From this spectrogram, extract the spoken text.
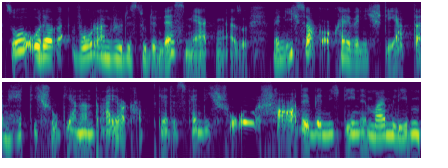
so? Oder woran würdest du denn das merken? Also wenn ich sage, okay, wenn ich sterbe, dann hätte ich schon gerne einen Dreier gehabt. Gell? Das fände ich schon schade, wenn ich den in meinem Leben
